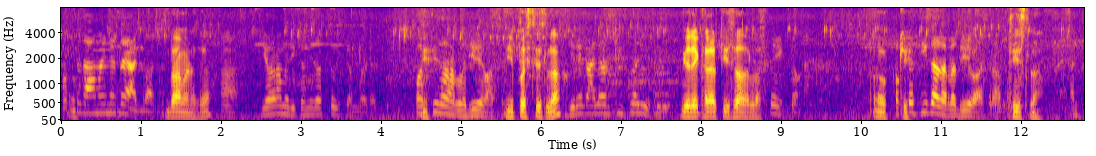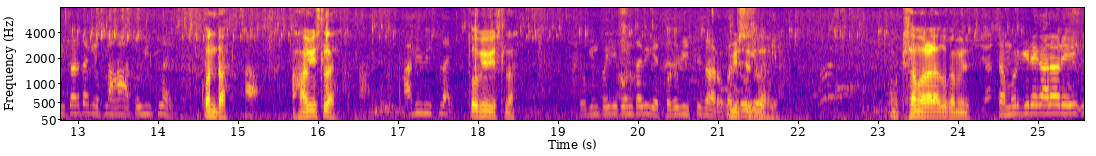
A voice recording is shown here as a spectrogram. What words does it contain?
फक्त दहा महिन्याचा आहे आज वासर दहा महिन्याचा? हा कमी जास्त होईल शंभर टक्के. पस्तीस हजारला वासर. ही पस्तीसला? आल्यावर तीसला पुढे कलर तीस हजारला. फक्त एकदम. ओके. फक्त तीस हजारला दिले वासर आपण. तीसला. आणि तिकडचा घेतला हा तो वीसला आहे. कोणता? हा. हा वीसला आहे. हा हा बी वीसला आहे. तो बी वीसला. दोघींपैकी कोणता बी घेतला तो वीस तीस हजार रुपये वीस दोघी होते. हजार ओके समोर आला तो कमी होईल. समोर गिरेक आल्यावर हे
